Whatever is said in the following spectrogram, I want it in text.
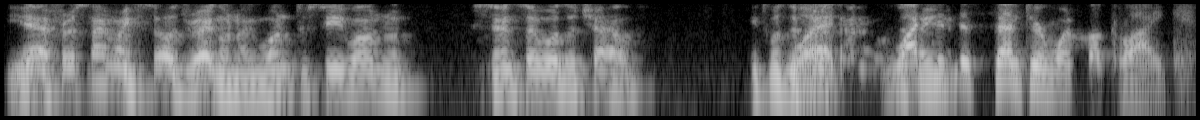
Yeah, first time I saw a dragon, I wanted to see one since I was a child. It was the What, first time. what did the center one look like?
